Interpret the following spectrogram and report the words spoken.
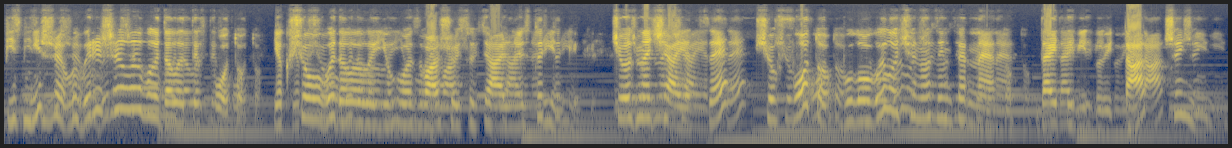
Пізніше ви вирішили видалити фото, якщо ви видалили його з вашої соціальної сторінки. Чи означає це, що фото було вилучено з інтернету? Дайте відповідь так чи ні.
